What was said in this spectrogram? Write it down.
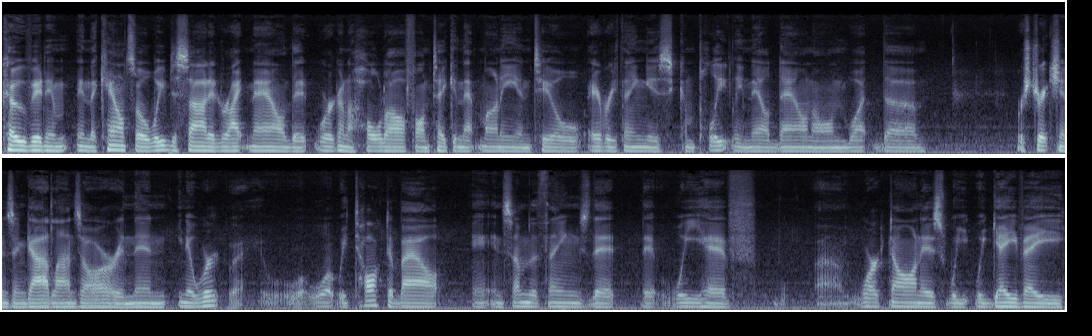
COVID in, in the council, we've decided right now that we're going to hold off on taking that money until everything is completely nailed down on what the restrictions and guidelines are. And then, you know, we're what we talked about and some of the things that that we have um, worked on is we we gave a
